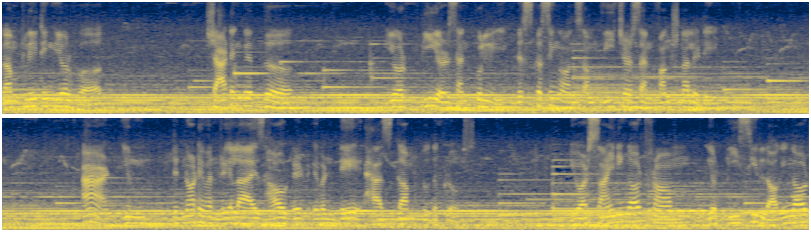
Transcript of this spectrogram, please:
completing your work chatting with the, your peers and colleagues discussing on some features and functionality not even realize how did even day has come to the close. You are signing out from your pc logging out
